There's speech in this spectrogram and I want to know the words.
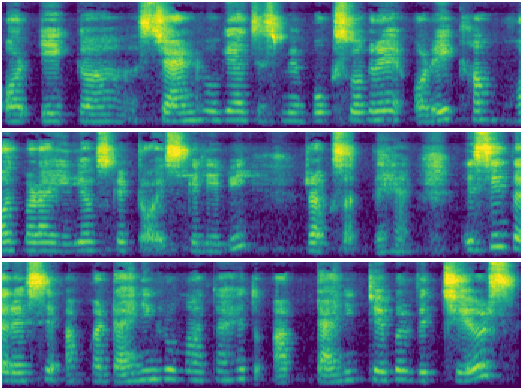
और एक स्टैंड हो गया, जिसमें बुक्स वगैरह और एक हम बहुत बड़ा एरिया उसके टॉयज के लिए भी रख सकते हैं। इसी तरह से आपका डाइनिंग रूम आता है तो आप dining table with chairs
